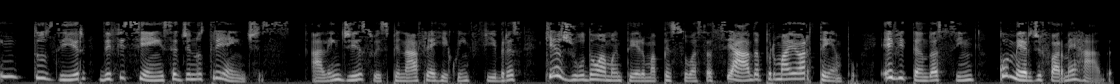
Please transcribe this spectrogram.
induzir deficiência de nutrientes. Além disso, o espinafre é rico em fibras que ajudam a manter uma pessoa saciada por maior tempo, evitando assim comer de forma errada.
